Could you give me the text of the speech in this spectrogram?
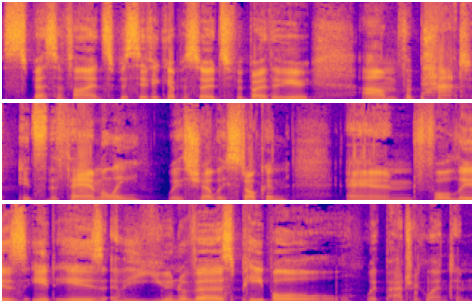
specified specific episodes for both of you. Um, for Pat, it's The Family with Shirley Stocken. And for Liz, it is The Universe People with Patrick Lenton.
